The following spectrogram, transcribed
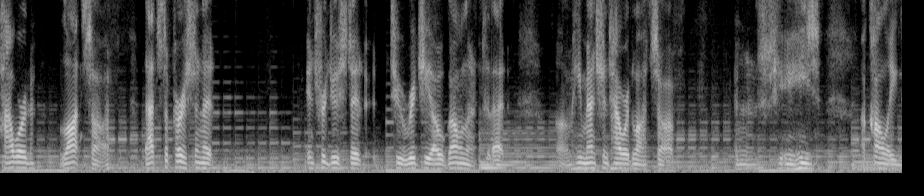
Howard Lotsof, that's the person that introduced it to Richie to that um, he mentioned Howard Lotsof, and he's a colleague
